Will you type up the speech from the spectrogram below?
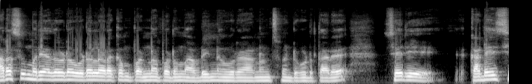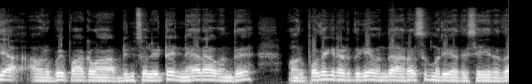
அரசு மரியாதையோட உடல் அடக்கம் பண்ணப்படும் அப்படின்னு ஒரு அனௌன்ஸ்மெண்ட் கொடுத்தாரு. சரி கடைசியாக அவரை போய் பார்க்கலாம் அப்படின்னு சொல்லிட்டு நேராக வந்து அவர் புதைக்கிற இடத்துக்கே வந்து அரசு மரியாதை செய்கிறத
